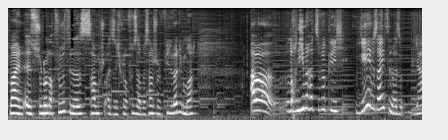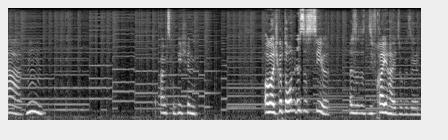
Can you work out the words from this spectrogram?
Ich meine, es ist schon nur nach 15, das haben also nicht nur nach 15, aber das haben schon viele Leute gemacht. Aber noch niemand hat so wirklich jedes einzelne, also ja, hm. Angst, wo gehe ich hin? Oh Gott, ich glaube, da unten ist das Ziel. Also die Freiheit so gesehen.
